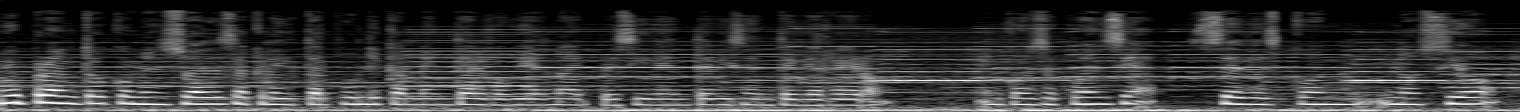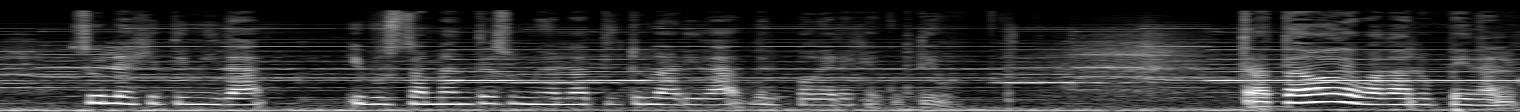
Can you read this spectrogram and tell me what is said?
Muy pronto comenzó a desacreditar públicamente al gobierno del presidente Vicente Guerrero. En consecuencia, se desconoció su legitimidad y Bustamante asumió la titularidad del Poder Ejecutivo. Tratado de Guadalupe Hidalgo.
